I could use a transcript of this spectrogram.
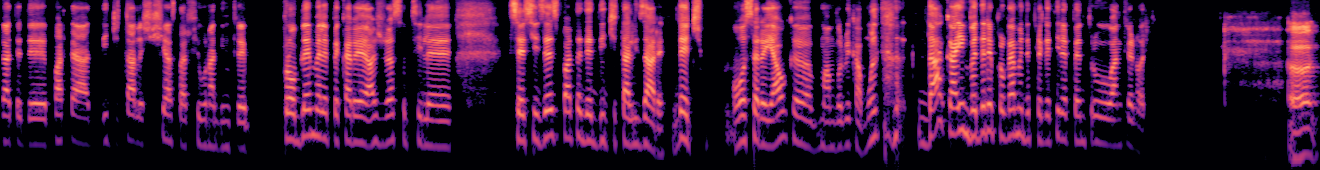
legate de partea digitală și și asta ar fi una dintre problemele pe care aș vrea să ți le sesizez partea de digitalizare. Deci, o să reiau că m-am vorbit cam mult, dacă ai în vedere programe de pregătire pentru antrenori. Uh,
